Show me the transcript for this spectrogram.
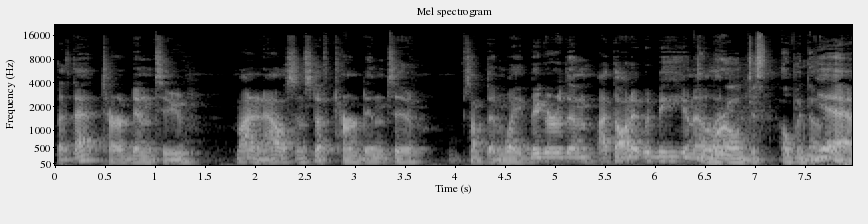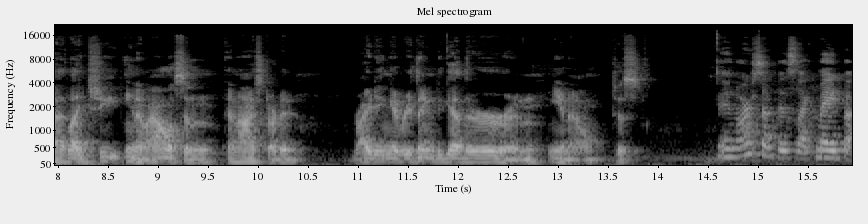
but that turned into mine and Allison stuff turned into something way bigger than I thought it would be. You know, The like- world just opened up. yeah, like she, you know, Allison and I started writing everything together, and you know, just And our stuff is like made by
